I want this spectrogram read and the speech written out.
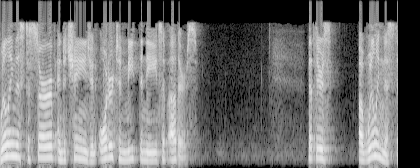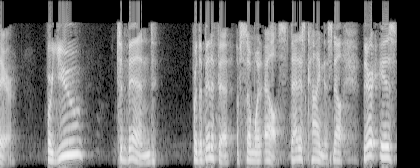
willingness to serve and to change in order to meet the needs of others. That there's a willingness there for you to bend for the benefit of someone else. That is kindness. Now, there is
